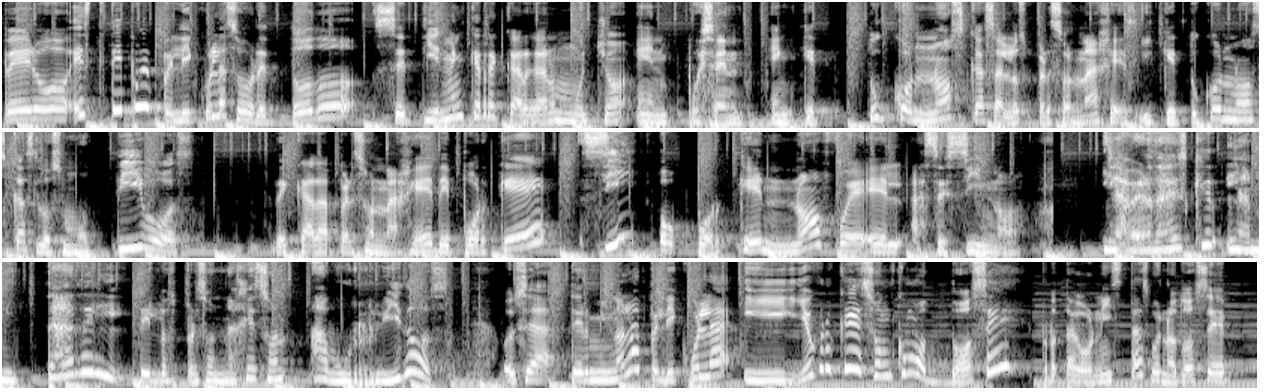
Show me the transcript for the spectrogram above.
Pero este tipo de películas, sobre todo, se tienen que recargar mucho en, pues, en, en que tú conozcas a los personajes y que tú conozcas los motivos de cada personaje, de por qué sí o por qué no fue el asesino. Y la verdad es que la mitad de, los personajes son aburridos. O sea, terminó la película y yo creo que son como 12 protagonistas, bueno, 12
